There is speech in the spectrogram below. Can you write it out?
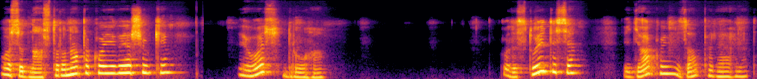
Ось одна сторона такої вишивки. І ось друга. Користуйтеся і дякую за перегляд.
